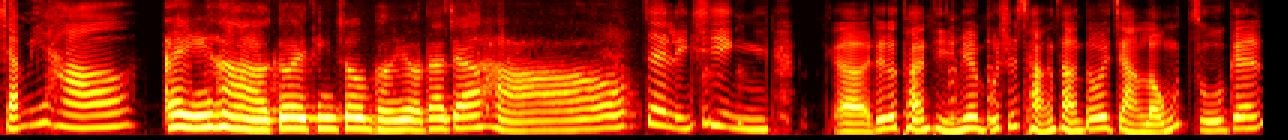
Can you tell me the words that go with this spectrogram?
小米好，哎，你好，各位听众朋友，大家好。在灵性呃这个团体里面，不是常常都会讲龙族跟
